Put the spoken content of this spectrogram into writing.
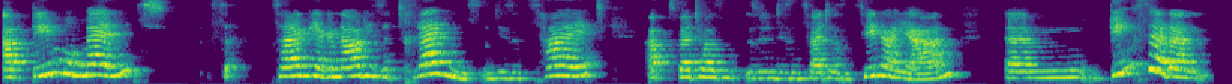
ab dem Moment zeigen ja genau diese Trends und diese Zeit ab 2000, also in diesen 2010er Jahren, ähm, ging es ja dann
